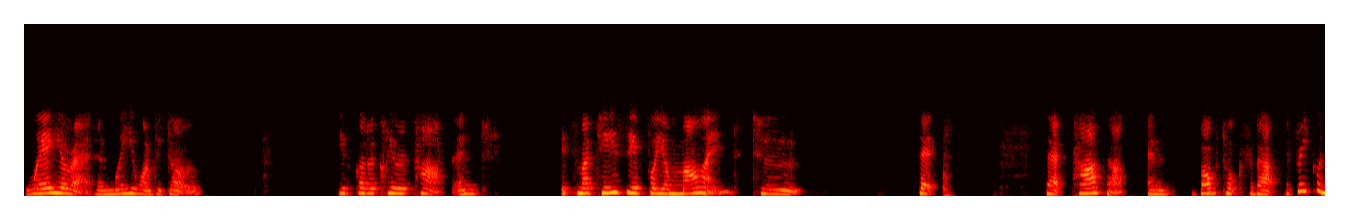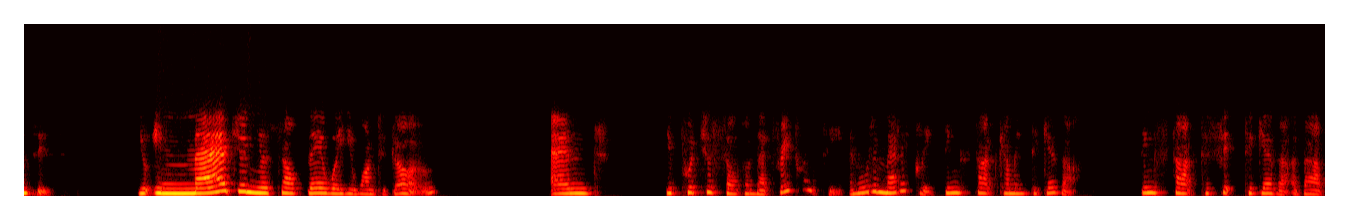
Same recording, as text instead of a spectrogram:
where you're at and where you want to go, you've got a clearer path. And it's much easier for your mind to set that path up. And Bob talks about the frequencies. You imagine yourself there where you want to go, and you put yourself on that frequency and automatically things start coming together. Things start to fit together about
